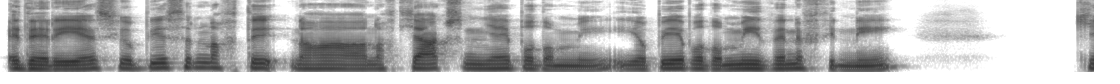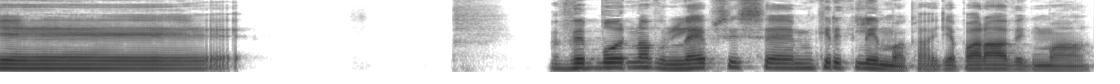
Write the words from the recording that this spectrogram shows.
εταιρείες οι οποίες θέλουν να, φτι- να, να φτιάξουν μια υποδομή, η οποία υποδομή δεν είναι ευθυνή και δεν μπορεί να δουλέψει σε μικρή κλίμακα. Για παράδειγμα,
